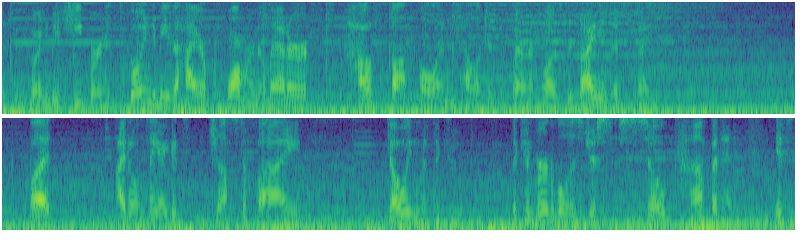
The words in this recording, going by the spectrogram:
Coupe is going to be cheaper. It's going to be the higher performer, no matter how thoughtful and intelligent McLaren was designing this thing. But I don't think I could justify going with the coupe. The convertible is just so competent. It's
